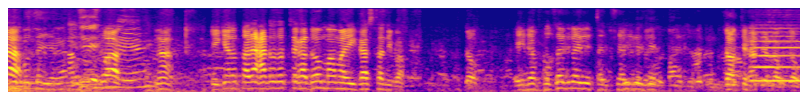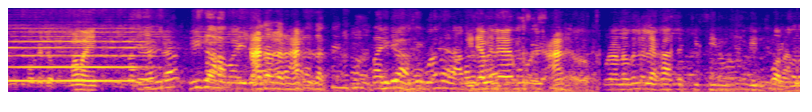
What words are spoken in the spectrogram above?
না। এখানে তাহলে আট হাজার টাকা দাও মামা এই গাছটা নিবা দাও এইটা পৌঁছাই দিবা যাও টাকা দিয়ে দাও যাও মামা আট হাজার আট হাজার এটা বেলে পুরানো বেলে লেখা আছে কি তিন তিন ফল আমি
